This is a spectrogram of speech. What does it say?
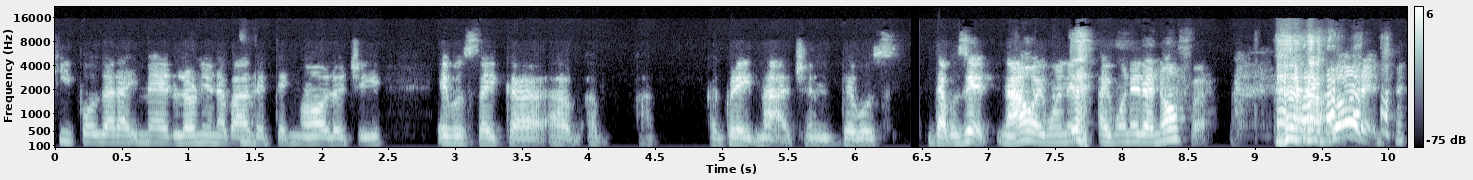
people that I met, learning about mm-hmm. the technology. It was like a, a, a great match and there was that was it. Now i wanted i wanted an offer. I got it.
